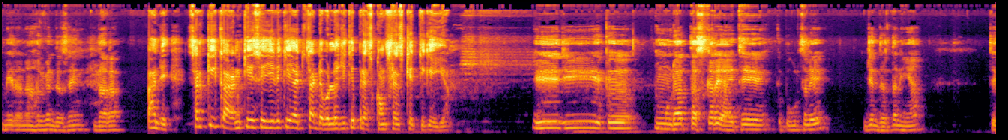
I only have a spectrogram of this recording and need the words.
ਮੇਰਾ ਨਾਮ ਹਰਵਿੰਦਰ ਸਿੰਘ ਦਾਰਾ। ਹਾਂਜੀ, ਸਰ, ਕੀ ਕਾਰਨ ਕੀ ਸੀ ਜਿਹੜੇ ਕਿ ਅੱਜ ਤੁਹਾਡੇ ਵੱਲੋਂ ਜੀ ਕਿ ਪ੍ਰੈਸ ਕਾਨਫਰੰਸ ਕੀਤੀ ਗਈ ਆ? ਇਹ ਜੀ ਇੱਕ ਮੁੰਡਾ ਤਸਕਰ ਆ ਇੱਥੇ ਕਪੂਰਥਲੇ, ਜਿੰਦਰ ਧਨੀਆ। ਤੇ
